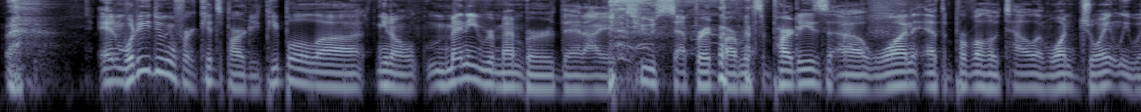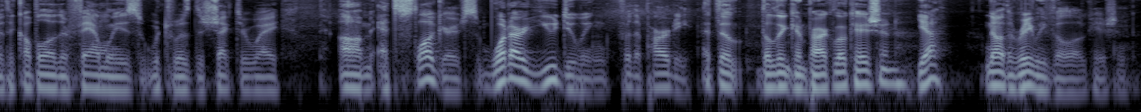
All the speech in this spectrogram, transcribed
And what are you doing for a kids party? People, uh, you know, many remember that I had two separate bar mitzvah parties, uh, one at the Purple Hotel and one jointly with a couple other families, which was the Schechter Way um, at Sluggers. What are you doing for the party? At the the Lincoln Park location. Yeah, no, the Wrigleyville location.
